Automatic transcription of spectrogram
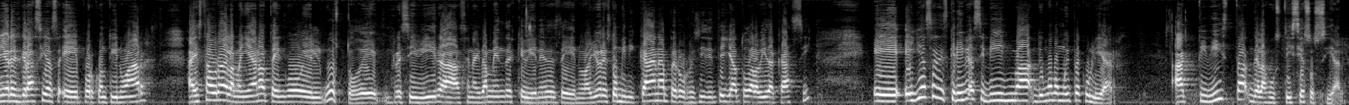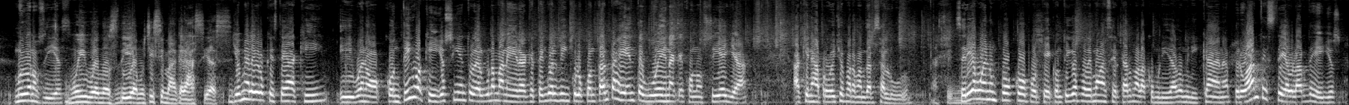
Señores, gracias eh, por continuar. A esta hora de la mañana tengo el gusto de recibir a Zenaida Méndez, que viene desde Nueva York. Es dominicana, pero residente ya toda la vida casi. Eh, ella se describe a sí misma de un modo muy peculiar activista de la justicia social. Muy buenos días. Muy buenos días, muchísimas gracias. Yo me alegro que estés aquí y bueno, contigo aquí yo siento de alguna manera que tengo el vínculo con tanta gente buena que conocía ya, a quienes aprovecho para mandar saludos. Sería bueno un poco porque contigo podemos acercarnos a la comunidad dominicana, pero antes de hablar de ellos,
